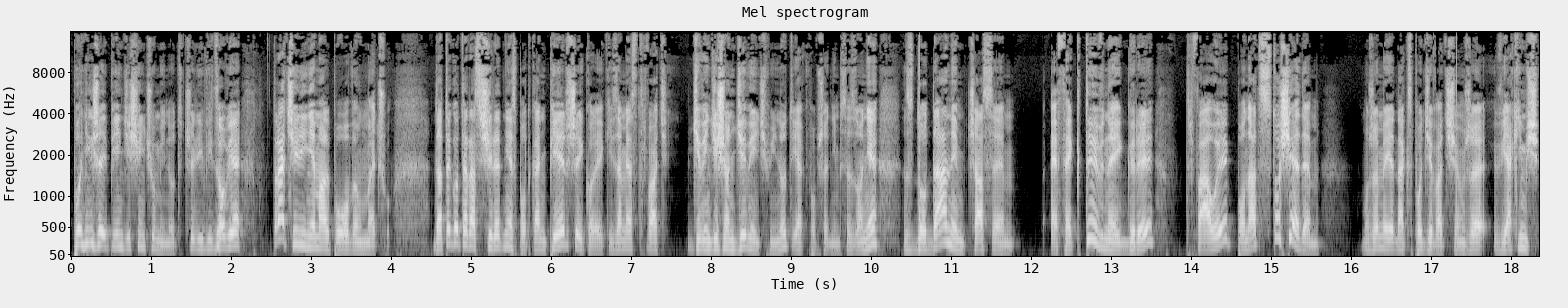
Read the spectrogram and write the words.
poniżej 50 minut, czyli widzowie tracili niemal połowę meczu. Dlatego teraz średnie spotkań pierwszej kolejki zamiast trwać 99 minut, jak w poprzednim sezonie, z dodanym czasem efektywnej gry trwały ponad 107. Możemy jednak spodziewać się, że w jakimś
